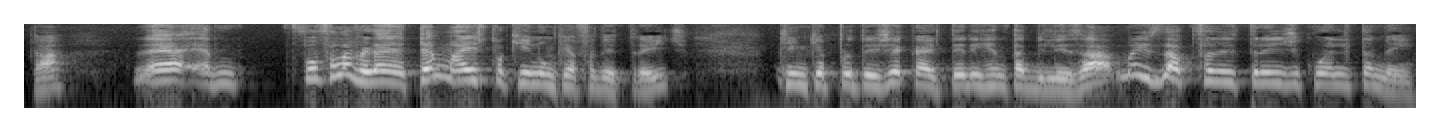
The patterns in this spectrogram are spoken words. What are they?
tá? É, é Vou falar a verdade, até mais para quem não quer fazer trade, quem quer proteger a carteira e rentabilizar, mas dá para fazer trade com ele também.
